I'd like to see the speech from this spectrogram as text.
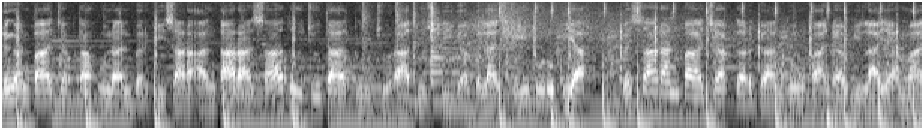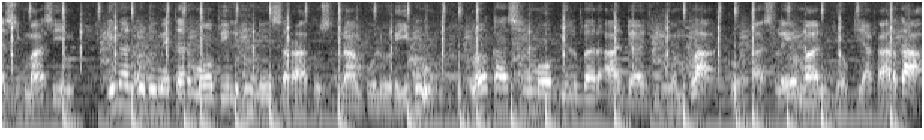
dengan pajak tahunan berkisar antara Rp1.713.000 besaran pajak tergantung pada wilayah masing-masing. Dengan odometer mobil ini Rp160.000 lokasi mobil berada di Ngemplak, Kota Sleman, Yogyakarta.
